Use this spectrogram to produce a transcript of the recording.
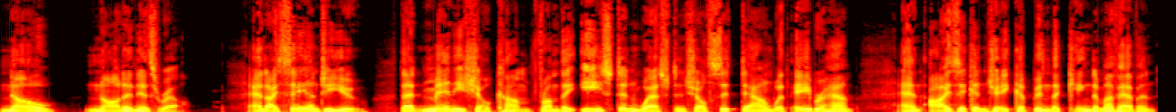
no, not in Israel. And I say unto you, that many shall come from the east and west and shall sit down with Abraham and Isaac and Jacob in the kingdom of heaven.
